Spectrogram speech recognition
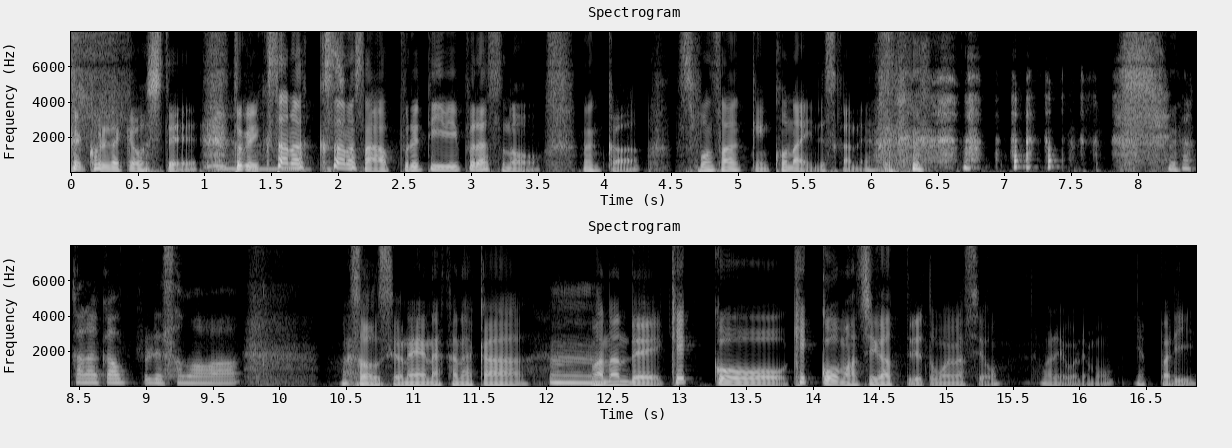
ら。これだけ押して。特に草野草野さん Apple TV プラスのなんかスポンサー券来ないんですかね。なかなかアップル様は、まあそうですよね。なかなか。うん。まあなんで結構結構間違ってると思いますよ。我々も。やっぱり。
